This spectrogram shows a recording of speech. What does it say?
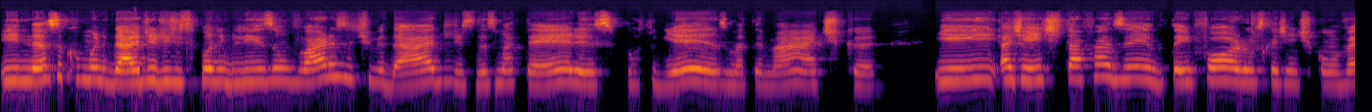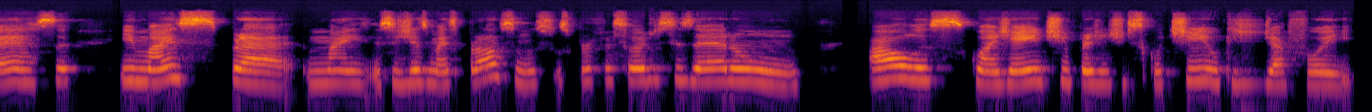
E nessa comunidade eles disponibilizam várias atividades das matérias, português, matemática, e a gente está fazendo, tem fóruns que a gente conversa, e mais para mais esses dias mais próximos, os professores fizeram aulas com a gente para a gente discutir o que já foi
